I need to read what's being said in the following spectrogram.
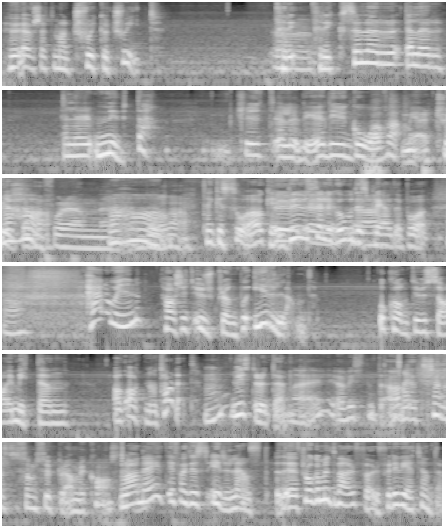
Hur översätter man trick or treat? Tri- tricks eller, eller, eller muta? Treat, eller det, det är ju gåva mer. Treat, att man får en eh, gåva. Tänker så. Okej, Du, bus eh, eller godis ja. blev det på. Halloween har sitt ursprung på Irland och kom till USA i mitten av 1800-talet. Visste du inte? Nej, jag visste inte. Ja, det kändes som superamerikanskt. Ja, nej, det är faktiskt irländskt. Eh, Fråga mig inte varför, för det vet jag inte.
